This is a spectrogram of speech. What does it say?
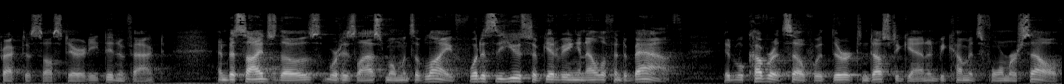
practice austerity, did in fact. And besides those were his last moments of life. What is the use of giving an elephant a bath? It will cover itself with dirt and dust again and become its former self.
